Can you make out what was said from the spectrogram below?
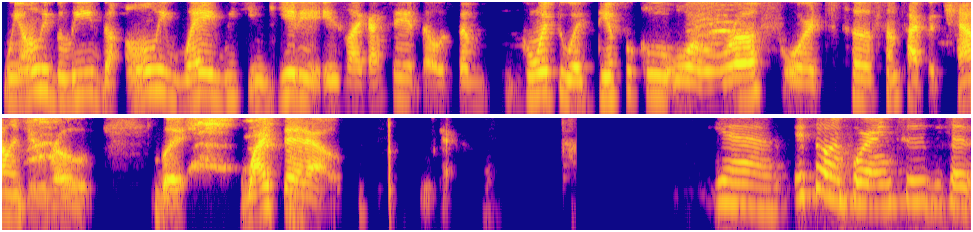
we only believe the only way we can get it is like I said though the going through a difficult or rough or tough some type of challenging road. But wipe that out. Okay. Yeah, it's so important too because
